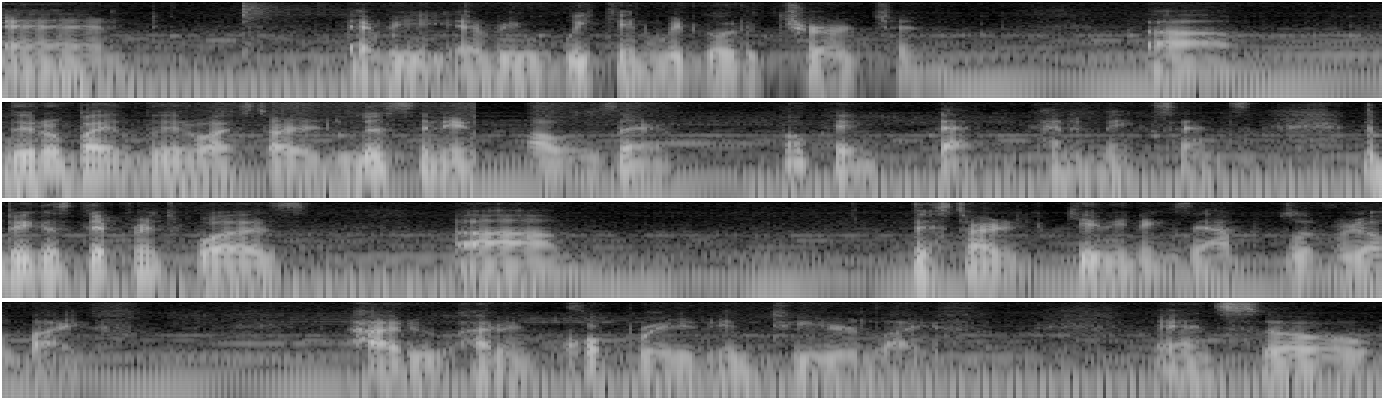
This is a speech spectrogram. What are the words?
and every every weekend we'd go to church, and um, little by little I started listening while I was there. Okay, that kind of makes sense. The biggest difference was um, they started giving examples of real life, how to how to incorporate it into your life, and so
